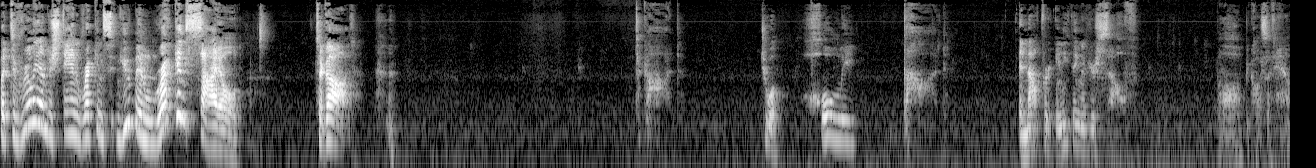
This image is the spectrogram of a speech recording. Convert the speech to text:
but to really understand, recon- you've been reconciled to God. to God. To a holy God. And not for anything of yourself, but all because of Him.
